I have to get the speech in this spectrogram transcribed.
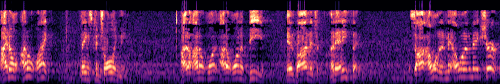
I don't. I don't like things controlling me. I don't. I don't want. I don't want to be in bondage on anything. So I, I wanted. To make, I wanted to make sure.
